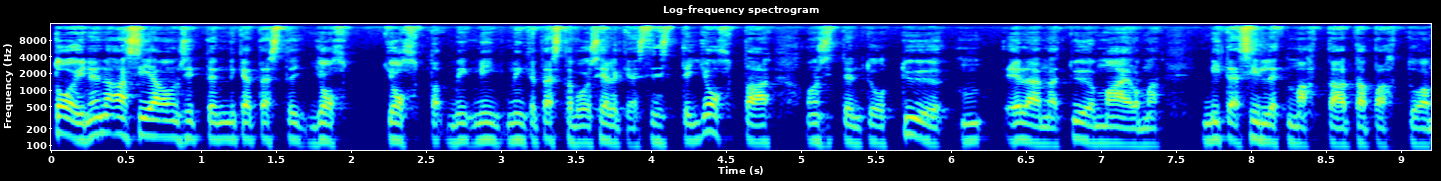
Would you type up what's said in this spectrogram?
toinen asia on sitten, mikä tästä johta, minkä tästä voi selkeästi sitten johtaa, on sitten tuo työelämä, työmaailma, mitä sille mahtaa tapahtua,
